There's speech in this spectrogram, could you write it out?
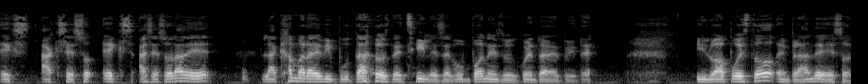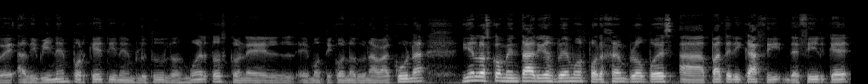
ex, ex asesora de la Cámara de Diputados de Chile, según pone en su cuenta de Twitter. Y lo ha puesto en plan de eso, de adivinen por qué tienen Bluetooth los muertos con el emoticono de una vacuna. Y en los comentarios vemos, por ejemplo, pues a Patrick Cathy decir que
